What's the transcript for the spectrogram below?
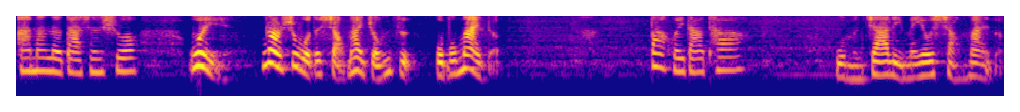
阿曼乐大声说：“喂，那是我的小麦种子，我不卖的。”爸回答他。我们家里没有小麦了，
